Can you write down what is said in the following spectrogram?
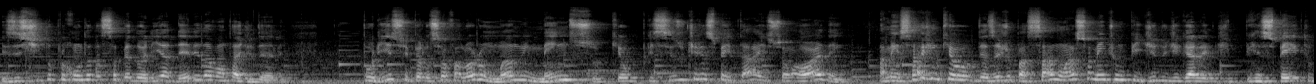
existindo por conta da sabedoria dele e da vontade dele. Por isso e pelo seu valor humano imenso, que eu preciso te respeitar, isso é uma ordem. A mensagem que eu desejo passar não é somente um pedido de, de, respeito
